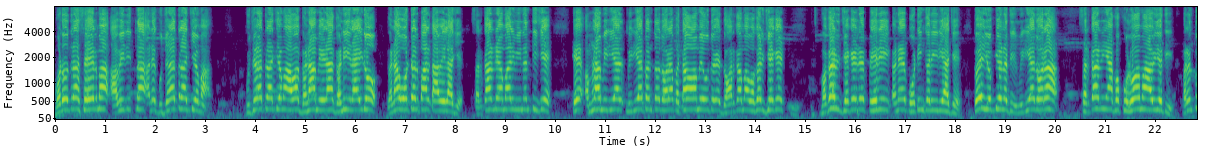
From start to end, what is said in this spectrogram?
વડોદરા શહેરમાં આવી રીતના અને ગુજરાત રાજ્યમાં ગુજરાત રાજ્યમાં આવા ઘણા મેળા, ઘણી રાઈડો, ઘણા વોટર પાર્ક આવેલા છે. સરકારને અમારી વિનંતી છે કે હમણાં મીડિયા મીડિયા તંત્ર દ્વારા બતાવવામાં એવું હતું કે દ્વારકામાં વગર જેકેટ વગર જેકેટ પહેરી અને બોટિંગ કરી રહ્યા છે. તો એ યોગ્ય નથી. મીડિયા દ્વારા સરકારની આંખો ખોલવામાં આવી હતી. પરંતુ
